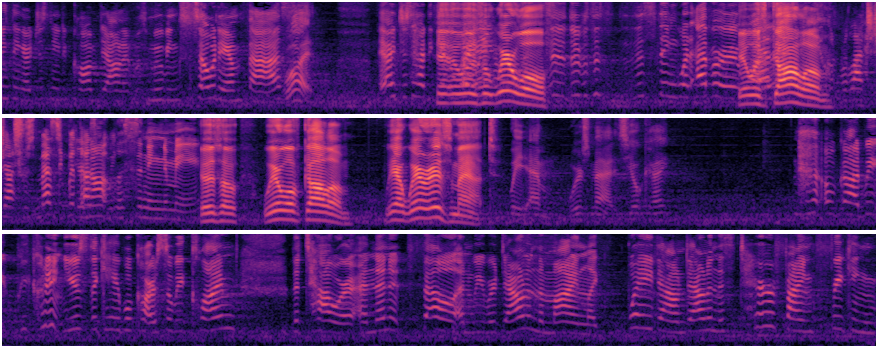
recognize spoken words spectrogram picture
anything. I just need to calm down. It was moving so damn fast. What? I just had to It away. was a werewolf. There, there was this, this thing, whatever It was was. Gollum. Relax, Josh was messing with You're us. not listening to me. It was a werewolf golem. Yeah, where is Matt? Wait, Em, where's Matt? Is he okay? Oh god, we, we couldn't use the cable car, so we climbed the tower and then it fell and we were down in the mine, like way down, down in this terrifying freaking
